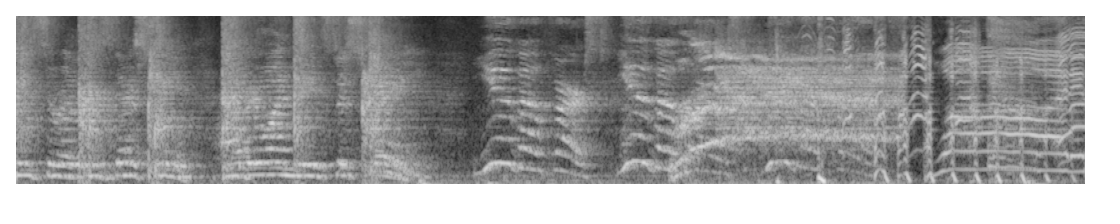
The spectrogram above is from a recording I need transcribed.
needs to release their steam. Everyone needs to scream. You go first. You go first. You go first. What is happening?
